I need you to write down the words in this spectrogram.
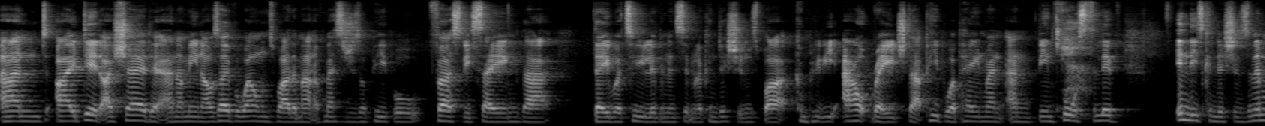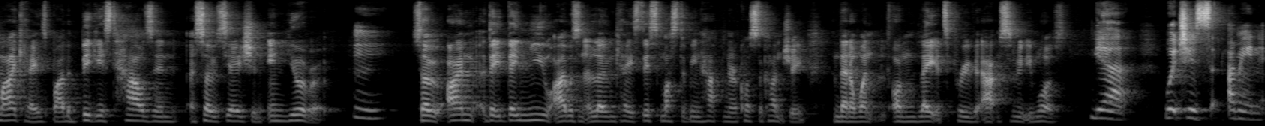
And I did. I shared it, and I mean, I was overwhelmed by the amount of messages of people. Firstly, saying that they were too living in similar conditions, but completely outraged that people were paying rent and being forced Yeah. to live in these conditions. And in my case, by the biggest housing association in Europe. Mm. So I'm they, they knew I wasn't a lone case. This must have been happening across the country. And then I went on later to prove it absolutely was. Yeah, which is, I mean,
